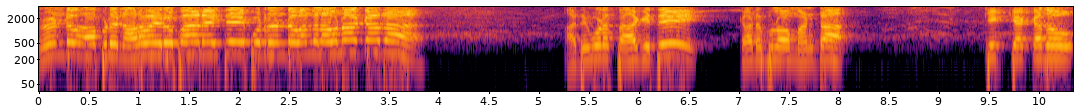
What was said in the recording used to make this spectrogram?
రెండు అప్పుడు నలభై రూపాయలు అయితే ఇప్పుడు రెండు వందలు అవునా కాదా? అది కూడా తాగితే కడుపులో మంట. కిక్ ఎక్కదు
